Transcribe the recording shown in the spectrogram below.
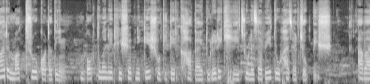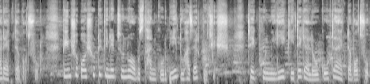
আর মাত্র কটা দিন, বর্তমানের হিসেব নিকেশ অতীতের খাতায় তুলে রেখে চলে যাবে দু হাজার চব্বিশ। আবার একটা বছর, তিনশো পঁয়ষট্টি দিনের জন্য অবস্থান করবে দু হাজার পঁচিশ। ঠিক ভুল মিলিয়ে কেটে গেল গোটা একটা বছর।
